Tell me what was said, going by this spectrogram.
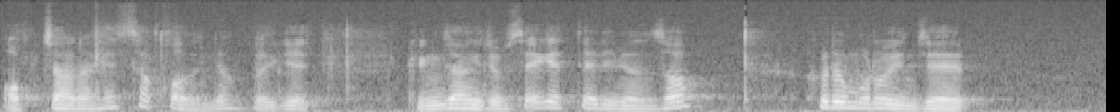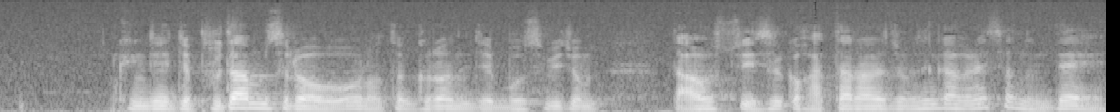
없지 않아 했었거든요. 이게 굉장히 좀 세게 때리면서 흐름으로 이제 굉장히 이제 부담스러운 어떤 그런 이제 모습이 좀 나올 수 있을 것 같다라는 좀 생각을 했었는데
